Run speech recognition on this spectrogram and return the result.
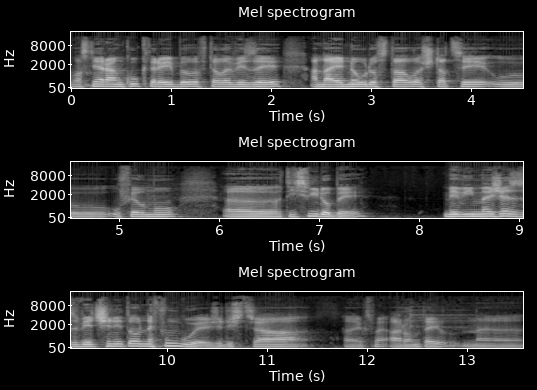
vlastně ranku, který byl v televizi a najednou dostal štaci u, u filmu uh, té své doby. My víme, že z většiny to nefunguje, že když třeba jak jsme, Aaron Taylor, ne,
